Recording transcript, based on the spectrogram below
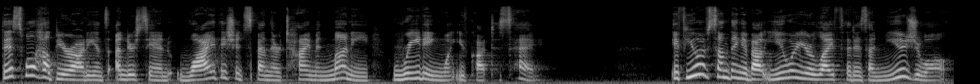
This will help your audience understand why they should spend their time and money reading what you've got to say. If you have something about you or your life that is unusual,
